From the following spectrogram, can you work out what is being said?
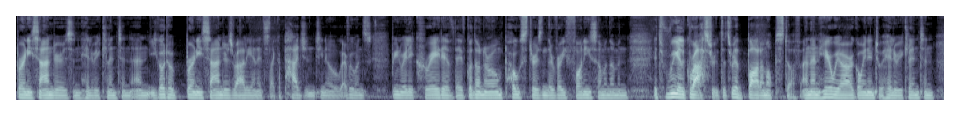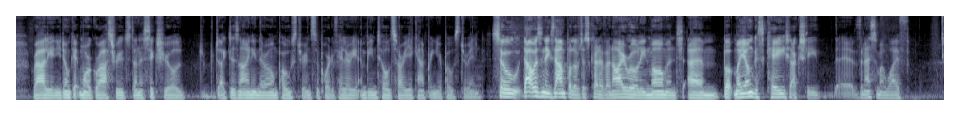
Bernie Sanders and Hillary Clinton. And you go to a Bernie Sanders rally and it's like a pageant, you know, everyone's being really creative. They've got on their own posters and they're very funny, some of them. And it's real grassroots, it's real bottom up stuff. And then here we are going into a Hillary Clinton rally and you don't get more grassroots than a six year old like designing their own poster in support of Hillary and being told, sorry, you can't bring your poster in. So that was an example of just kind of an eye rolling moment. Um, but my youngest, Kate, actually, uh, Vanessa, my wife,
